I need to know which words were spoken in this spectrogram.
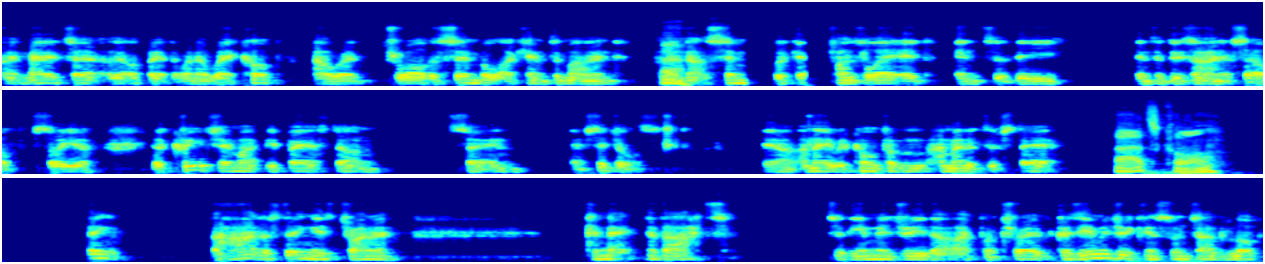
I meditate a little bit. That when I wake up, I would draw the symbol that came to mind, and that symbol would get translated into the into design itself. So your your creature might be based on certain sigils, you know, and they would come from a meditative state. Oh, that's cool. I think the hardest thing is trying to connect that to the imagery that I portray because the imagery can sometimes look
